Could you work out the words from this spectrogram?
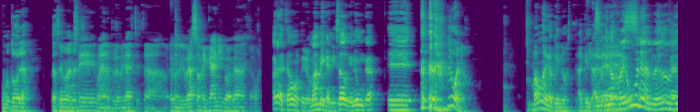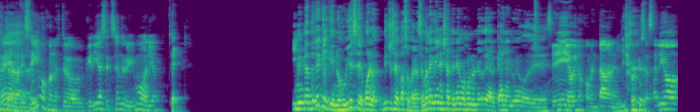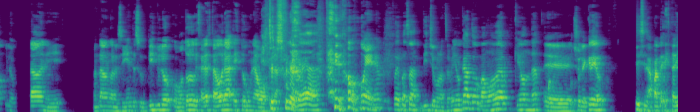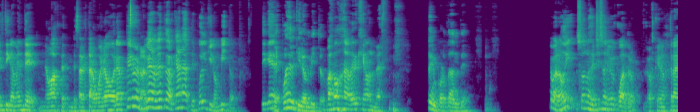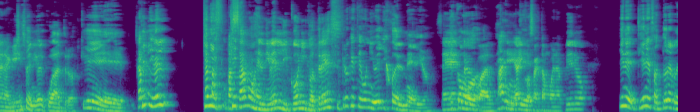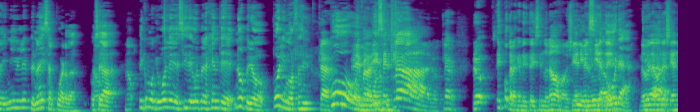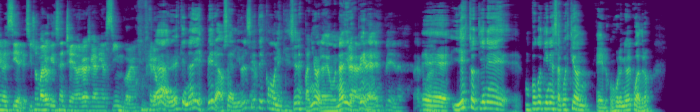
Como todas las las semanas. Sí, bueno, pero mira, este está ahora con el brazo mecánico acá. Está bueno. Ahora estamos, pero más mecanizados que nunca. Eh, pero bueno. Vamos a lo que nos, a, que- a lo que nos reúne alrededor de esta. Seguimos con nuestra querida sección del Grimorio. Sí. Me encantaría que el que nos hubiese. Bueno, dicho sea de paso, para la semana que viene ya tenemos un lunar de arcana nuevo de. Sí, hoy nos comentaban en el disco que ya salió, y lo comentaban y comentaban con el siguiente subtítulo, como todo lo que salió hasta ahora, esto es una Esto bosta. es una cagada. Pero bueno, Puede pasar. dicho por nuestro amigo Cato, vamos a ver qué onda. Eh, yo le creo. Sí, sí. Aparte, estadísticamente no va a empezar a estar bueno ahora, pero el Claro. primer Planeta de Arcana después del quilombito. Así que Después del quilombito. vamos a ver qué onda. Esto es importante. Pero bueno, hoy son los hechizos nivel 4 los que nos traen aquí. Hechizo de nivel 4. ¿Qué, ¿Qué nivel? Ya pas- pasamos el nivel icónico Sí, 3. creo que este es un nivel hijo del medio. Sí, es como- tal cual. es Hay, como hay que- cosas que están buenas, pero Tiene, tiene factores redimibles, pero nadie se acuerda. O No. sea, no. es como que vos le decís de golpe a la gente, no, pero Polymorph es- Claro. Polymorph. Verdad, dicen, claro, claro. Pero es poca la gente que está diciendo, no, cuando llegue a nivel No, 7. La hora. No, Claro. la hora llega a nivel 7. Si son valores que dicen, che, no, la hora llega a nivel 5. digamos, Pero, Claro, es que nadie espera. O sea, el nivel 7 es como la Inquisición española, digamos, nadie Claro, lo espera. nadie ¿eh? espera. Eh, y esto tiene, un poco tiene esa cuestión, eh, los conjuros nivel 4,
